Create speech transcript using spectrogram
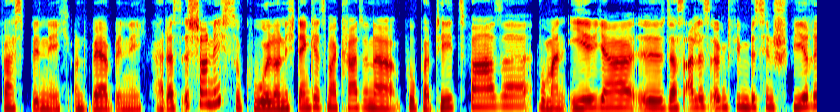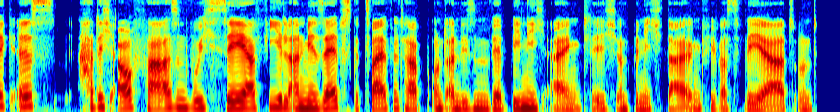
was bin ich und wer bin ich. Ja, das ist schon nicht so cool. Und ich denke jetzt mal gerade in der Pubertätsphase, wo man eh ja äh, das alles irgendwie ein bisschen schwierig ist, hatte ich auch Phasen, wo ich sehr viel an mir selbst gezweifelt habe und an diesem, wer bin ich eigentlich und bin ich da irgendwie was wert? Und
